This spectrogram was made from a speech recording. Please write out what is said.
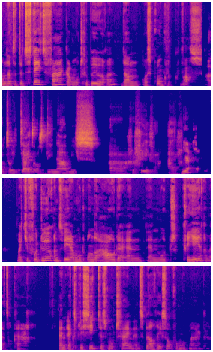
omdat het het steeds vaker moet gebeuren dan oorspronkelijk was. Autoriteit als dynamisch uh, gegeven eigenlijk. Ja. Wat je voortdurend weer moet onderhouden en, en moet creëren met elkaar. En expliciet dus moet zijn en spelregels over moet maken.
